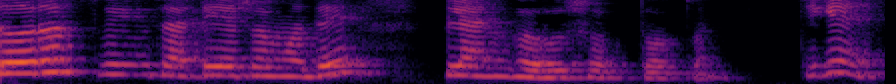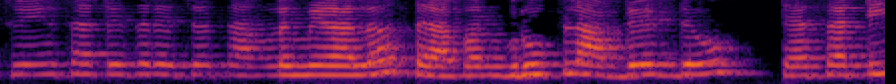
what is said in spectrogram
तरच स्विंगसाठी याच्यामध्ये प्लॅन करू शकतो आपण. ठीक आहे स्विंगसाठी जर याच्यात चांगलं मिळालं तर आपण ग्रुपला अपडेट देऊ. त्यासाठी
